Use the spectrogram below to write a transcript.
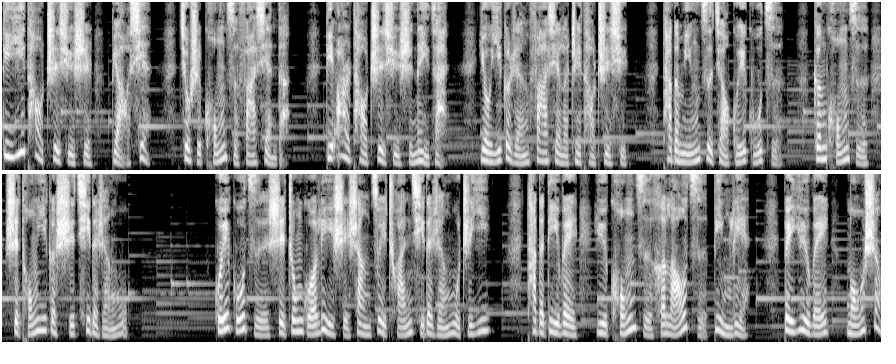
第一套秩序是表现，就是孔子发现的；第二套秩序是内在，有一个人发现了这套秩序，他的名字叫鬼谷子，跟孔子是同一个时期的人物。鬼谷子是中国历史上最传奇的人物之一。他的地位与孔子和老子并列，被誉为谋圣。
